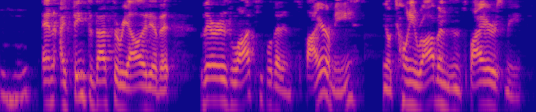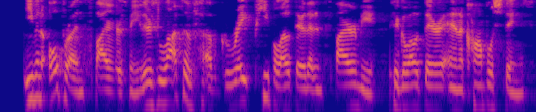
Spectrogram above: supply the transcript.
Mm-hmm. And I think that that's the reality of it. There is lots of people that inspire me. You know, Tony Robbins inspires me. Even Oprah inspires me. There's lots of, of great people out there that inspire me to go out there and accomplish things.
